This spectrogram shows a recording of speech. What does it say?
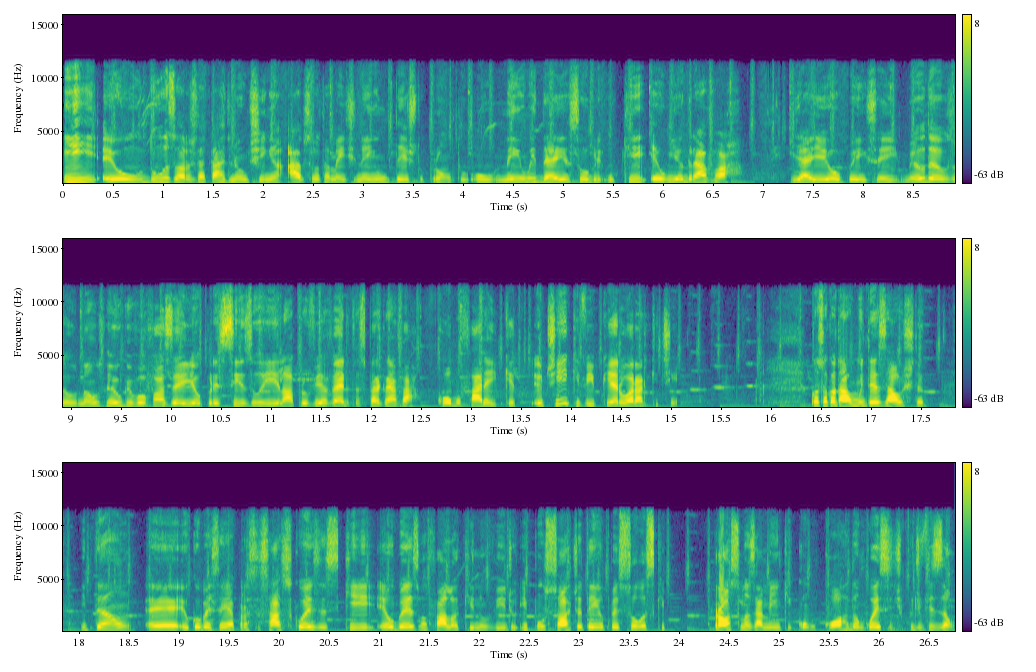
E eu, duas horas da tarde, não tinha absolutamente nenhum texto pronto ou nenhuma ideia sobre o que eu ia gravar. E aí eu pensei, meu Deus, eu não sei o que vou fazer e eu preciso ir lá para o Via Veritas para gravar. Como farei? Porque eu tinha que vir, porque era o horário que tinha. Só que eu estava muito exausta. Então, é, eu comecei a processar as coisas que eu mesma falo aqui no vídeo e por sorte eu tenho pessoas que próximas a mim que concordam com esse tipo de visão.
